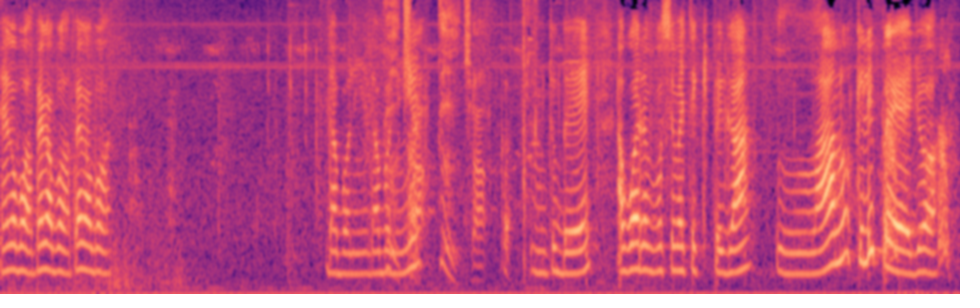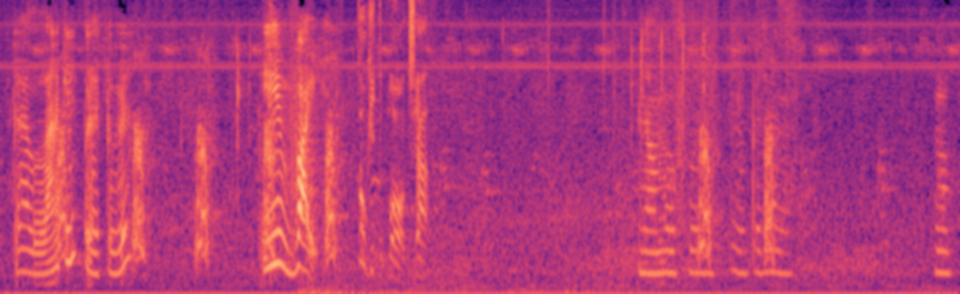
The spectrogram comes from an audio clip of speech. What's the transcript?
Pega a bola, pega a bola, pega a bola. Dá a bolinha, dá a bolinha. Muito bem. Agora você vai ter que pegar lá naquele prédio, ó. Pegar lá naquele prédio, quer ver? E vai. Não, não foi no pedra, não. não.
